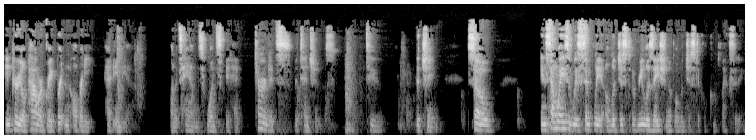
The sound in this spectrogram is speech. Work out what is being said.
imperial power, Great Britain, already had India on its hands once it had turned its attentions to the Qing. So in some ways, it was simply a, logist- a realization of the logistical complexity.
